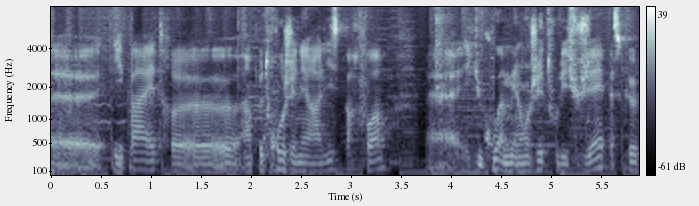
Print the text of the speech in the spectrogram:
euh, et pas être euh, un peu trop généraliste parfois euh, et du coup à mélanger tous les sujets parce que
